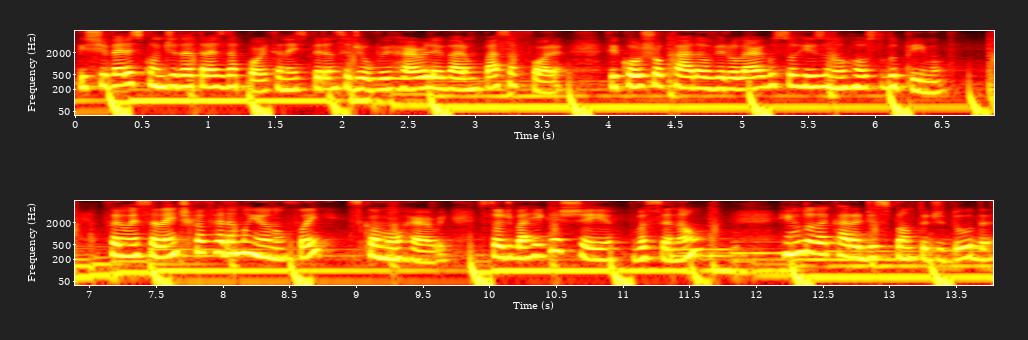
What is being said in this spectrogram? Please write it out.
que estivera escondida atrás da porta, na esperança de ouvir Harry levar um passo fora. Ficou chocado ao ver o largo sorriso no rosto do primo. Foi um excelente café da manhã, não foi? exclamou Harry. Estou de barriga cheia. Você não? Rindo da cara de espanto de Duda,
